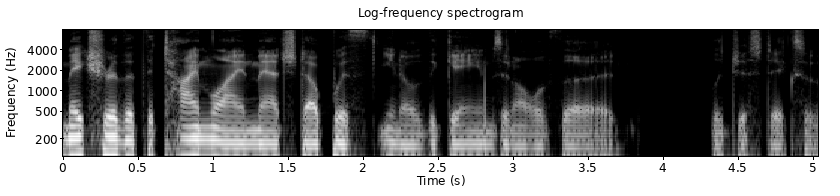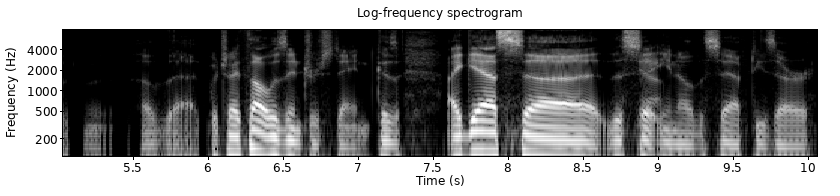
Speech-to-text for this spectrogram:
make sure that the timeline matched up with you know the games and all of the logistics of of that, which I thought was interesting because I guess uh, the Yeah. you know the Safdies are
